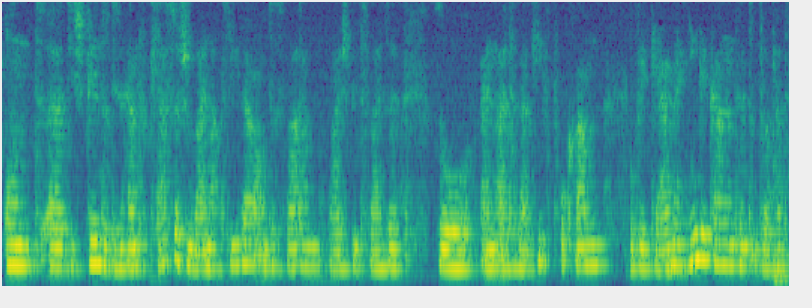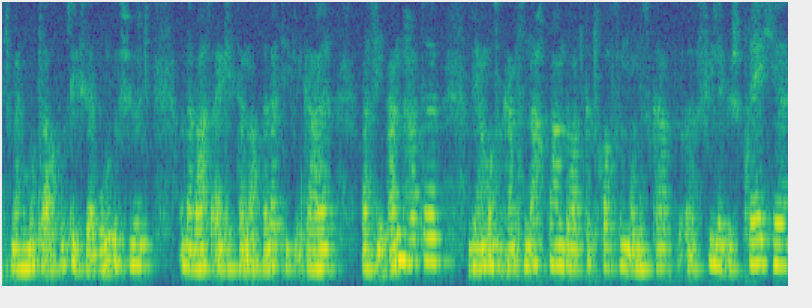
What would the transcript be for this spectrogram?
Und äh, die spielen so diese ganz klassischen Weihnachtslieder. Und das war dann beispielsweise so ein Alternativprogramm, wo wir gerne hingegangen sind. Und dort hat sich meine Mutter auch wirklich sehr wohl gefühlt. Und da war es eigentlich dann auch relativ egal, was sie anhatte. Wir haben unsere ganzen Nachbarn dort getroffen. Und es gab äh, viele Gespräche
